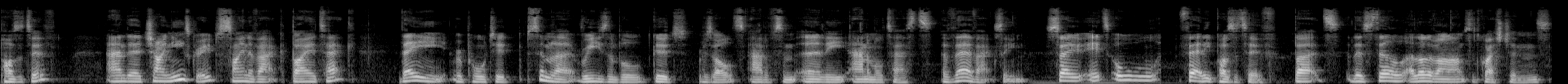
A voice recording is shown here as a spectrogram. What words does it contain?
positive. And a Chinese group, Sinovac Biotech, they reported similar reasonable good results out of some early animal tests of their vaccine. So it's all fairly positive, but there's still a lot of unanswered questions.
